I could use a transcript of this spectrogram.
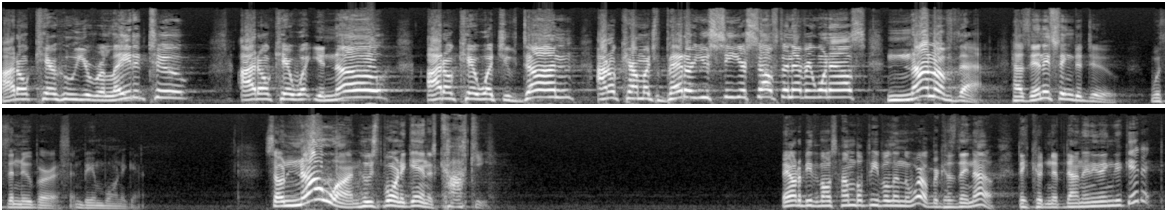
I don't care who you're related to. I don't care what you know. I don't care what you've done. I don't care how much better you see yourself than everyone else. None of that has anything to do with the new birth and being born again. So, no one who's born again is cocky. They ought to be the most humble people in the world because they know they couldn't have done anything to get it.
